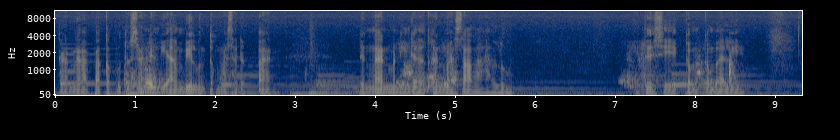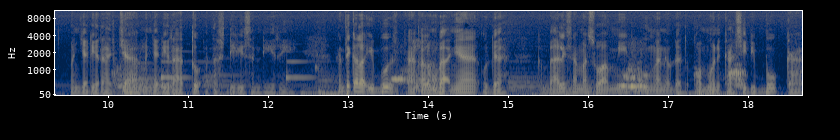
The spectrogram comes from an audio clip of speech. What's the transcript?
Karena apa? Keputusan yang diambil untuk masa depan dengan meninggalkan masa lalu. Itu sih kem- kembali menjadi raja, menjadi ratu atas diri sendiri. Nanti kalau ibu, nah, kalau mbaknya udah kembali sama suami, hubungannya udah komunikasi dibuka,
